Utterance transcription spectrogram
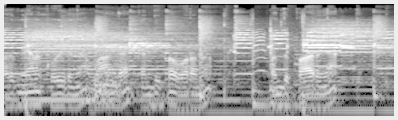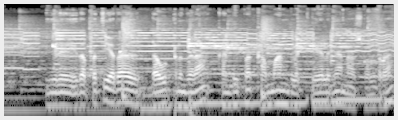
அருமையான கோயிலுங்க. வாங்க கண்டிப்பாக வரணும். வந்து பாருங்கள் இது இதை பற்றி ஏதாவது டவுட் இருந்ததுன்னா கண்டிப்பாக கமாண்டில் கேளுங்க நான் சொல்கிறேன்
